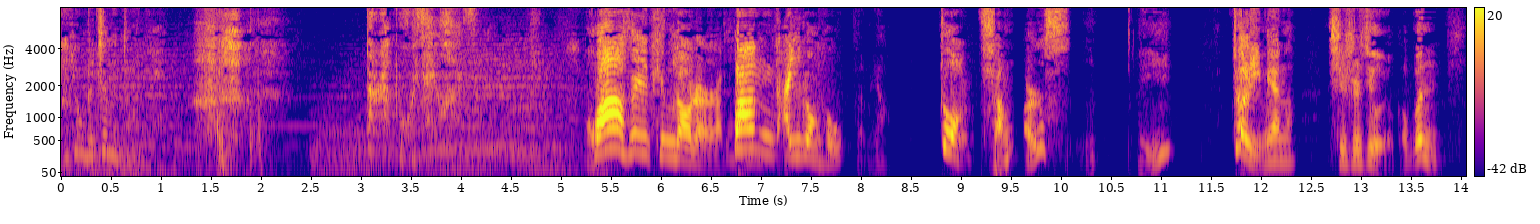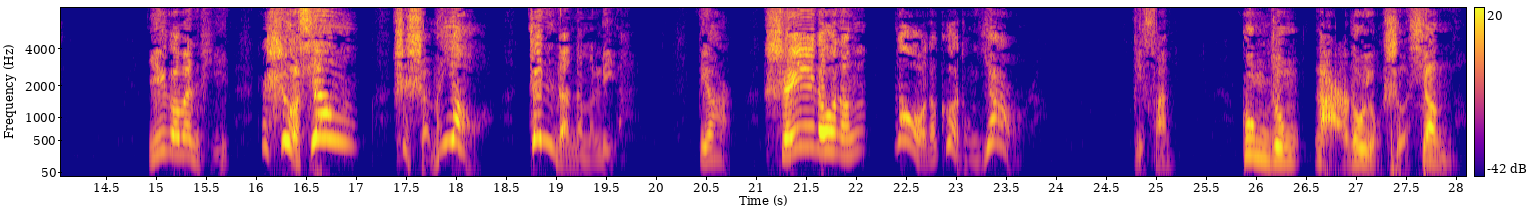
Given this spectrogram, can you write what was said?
你用了这么多年，当然不会再有孩子了。”华妃听到这儿啊，梆家一撞头，怎么样？撞墙而死。哎，这里面呢，其实就有个问题。一个问题，这麝香是什么药啊？真的那么厉害？第二，谁都能弄的各种药啊？第三，宫中哪儿都有麝香啊？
